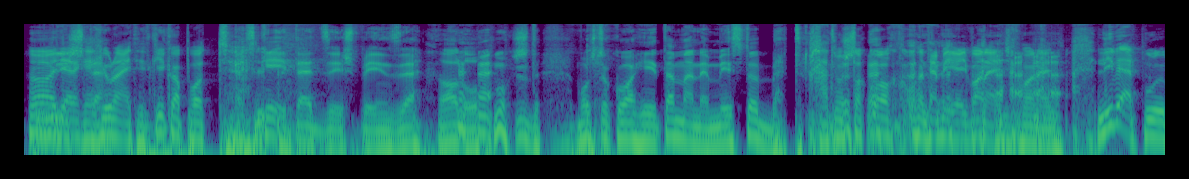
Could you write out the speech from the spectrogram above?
Úristen. gyerekek, United kikapott. Ez két edzés pénze. Haló, most, most akkor a héten már nem mész többet? Hát most akkor, még egy, van egy, van egy. Liverpool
